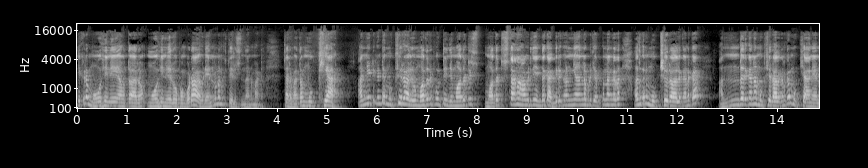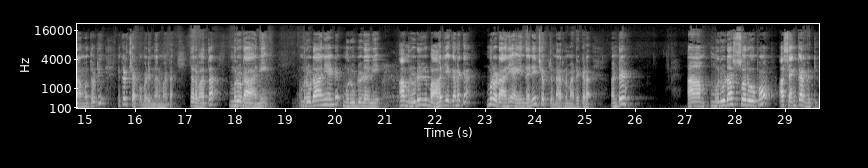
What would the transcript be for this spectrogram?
ఇక్కడ మోహిని అవతారం మోహిని రూపం కూడా ఆవిడేనని మనకు తెలిసిందనమాట. తర్వాత ముఖ్య అన్నిటికంటే ముఖ్యురాలు మొదట పుట్టింది మొదటి మొదటి స్థానం ఆవిడది. ఇందాక అగ్రగణ్య అన్నప్పుడు చెప్పుకున్నాం కదా. అందుకని ముఖ్యురాలు కనుక అందరికన్నా ముఖ్యురాలు కనుక ముఖ్య అనే నామంతో ఇక్కడ చెప్పబడింది అనమాట తర్వాత మృడాని. మృడాని అంటే మృడుడని. ఆ మృడుడి భార్య కనుక మృడాని అయిందని చెప్తున్నారనమాట ఇక్కడ. అంటే ఆ మృడ స్వరూపం ఆ శంకరుడికి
